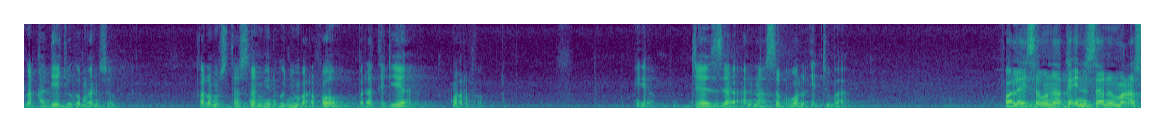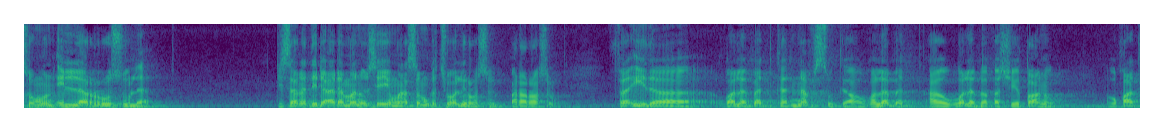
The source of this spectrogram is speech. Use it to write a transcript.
maka dia juga mansub. Kalau mustasna minhunya marfu, berarti dia marfu. Ya, jaza an-nasab wal itba. Falaisa hunaka insanun ma'sumun illa rusula. Di sana tidak ada manusia yang ma'sum kecuali rasul, para rasul. فإذا غلبتك نفسك أو غلبت أو غلبك شيطانك وقعت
